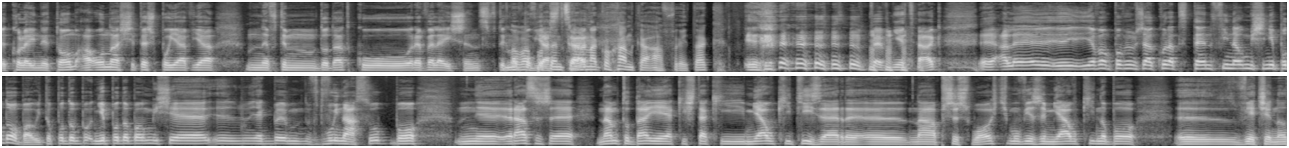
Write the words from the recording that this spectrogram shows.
e, kolejny tom, a ona się też pojawia w tym dodatku Revelations, w tych Nowa opowiastkach. potencjalna kochanka Afry, tak? Pewnie tak, e, ale ja wam powiem, że akurat ten finał mi się nie podobał i to podoba, nie podobał mi się jakby w dwójnasób, bo raz, że nam to daje jakiś taki miałki teaser na przyszłość, mówię, że miałki, no bo wiecie, no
